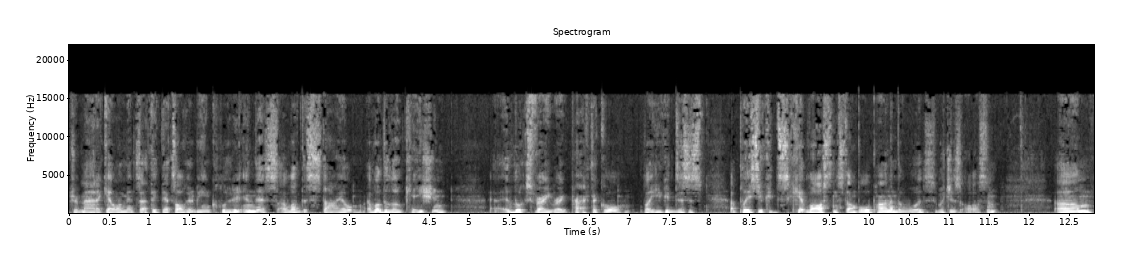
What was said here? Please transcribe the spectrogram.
dramatic elements, I think that's all gonna be included in this. I love the style. I love the location. Uh, It looks very, very practical. Like you could, this is a place you could get lost and stumble upon in the woods, which is awesome. Um,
